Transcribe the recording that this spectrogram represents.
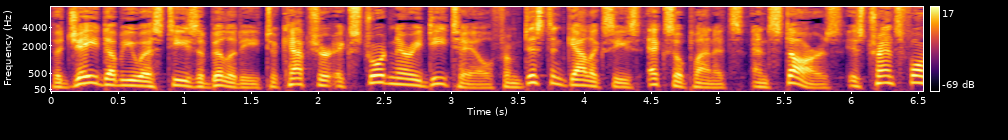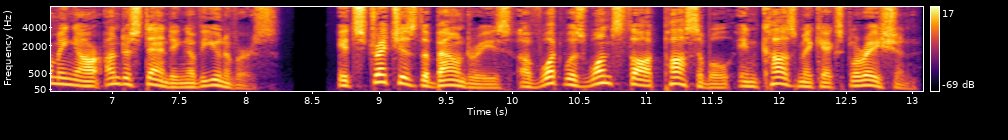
The JWST's ability to capture extraordinary detail from distant galaxies, exoplanets, and stars is transforming our understanding of the universe. It stretches the boundaries of what was once thought possible in cosmic exploration.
